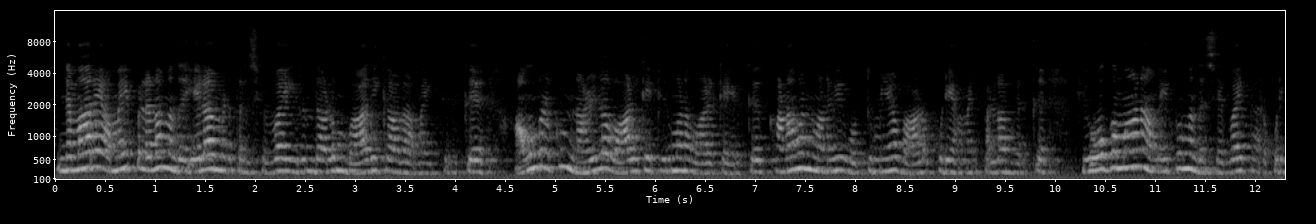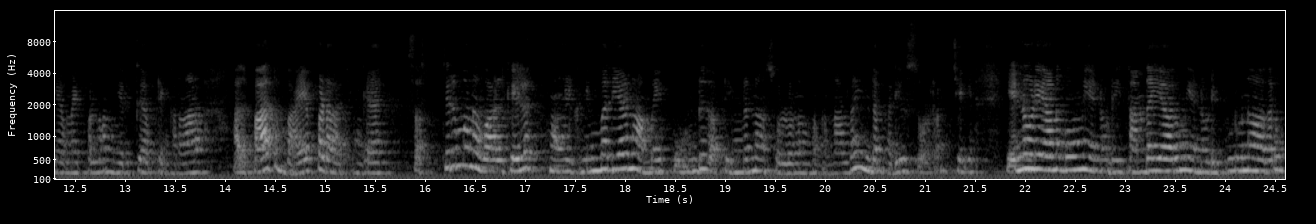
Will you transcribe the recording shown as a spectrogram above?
இந்த மாதிரி அமைப்புலலாம் அந்த ஏழாம் இடத்துல செவ்வாய் இருந்தாலும் பாதிக்காத அமைப்பு இருக்கு. அவங்களுக்கும் நல்ல வாழ்க்கை திருமண வாழ்க்கை இருக்கு. கணவன் மனைவி ஒத்துமையா வாழக்கூடிய அமைப்பெல்லாம் இருக்கு. யோகமான அமைப்பும் அந்த செவ்வாய் தரக்கூடிய அமைப்பெல்லாம் இருக்கு அப்படிங்கிறனால அதை பார்த்து பயப்படாதீங்க. ச- திருமண வாழ்க்கையில அவங்களுக்கு நிம்மதியான அமைப்பு உண்டு அப்படிங்கிறத நான் சொல்லணுங்கிறதுனால தான் இந்த பதிவு சொல்றேன். சரி. என்னுடைய அனுபவம் என்னுடைய தந்தையாரும் என்னுடைய குருநாதரும்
